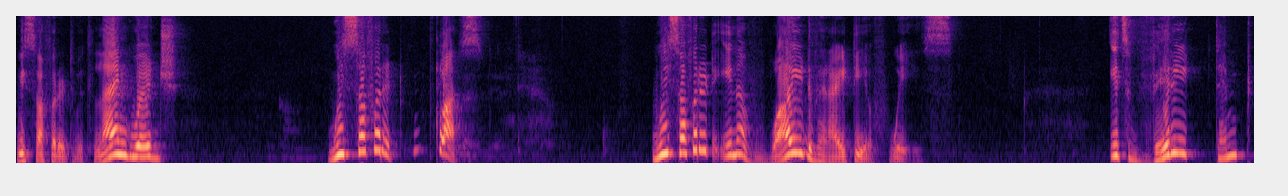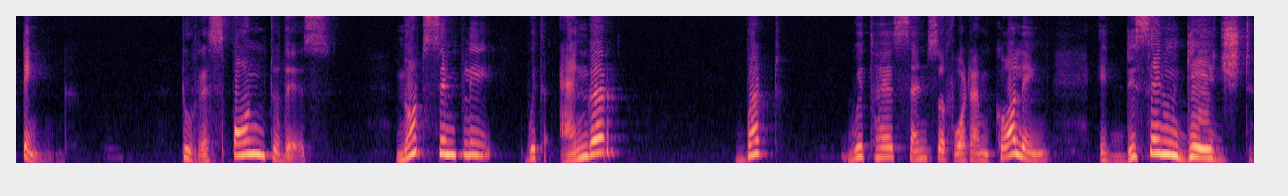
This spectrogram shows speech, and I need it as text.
we suffer it with language, we suffer it class. We suffer it in a wide variety of ways. It's very tempting to respond to this not simply with anger, but with a sense of what I'm calling a disengaged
